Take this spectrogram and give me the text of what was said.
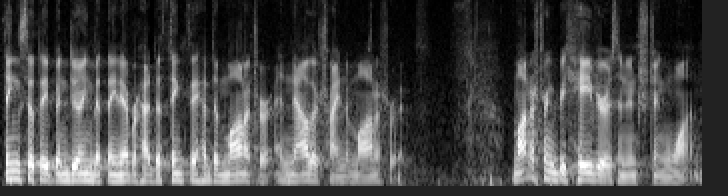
things that they've been doing that they never had to think they had to monitor, and now they're trying to monitor it. Monitoring behavior is an interesting one.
